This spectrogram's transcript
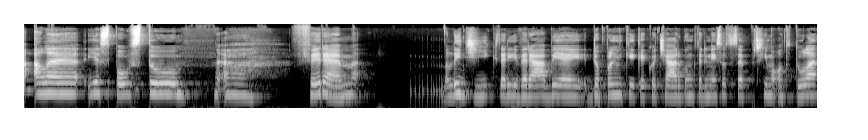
ale je spoustu uh, firem, lidí, který vyrábějí doplňky ke kočárkům, které nejsou se přímo od tule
